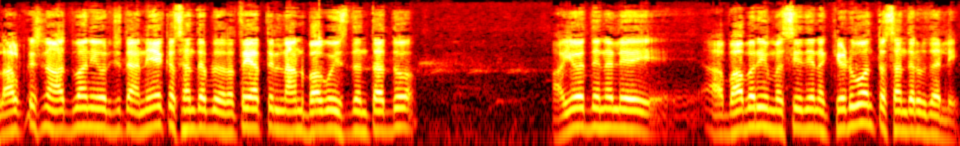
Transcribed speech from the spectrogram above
ಲಾಲ್ಕೃಷ್ಣ ಅದ್ವಾನಿ ಅವರ ಜೊತೆ ಅನೇಕ ಸಂದರ್ಭದಲ್ಲಿ ರಥಯಾತ್ರೆಯಲ್ಲಿ ನಾನು ಭಾಗವಹಿಸಿದಂತಹದ್ದು ಅಯೋಧ್ಯೆಯಲ್ಲಿ ಆ ಬಾಬರಿ ಮಸೀದಿಯನ್ನು ಕೆಡುವಂತ ಸಂದರ್ಭದಲ್ಲಿ,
